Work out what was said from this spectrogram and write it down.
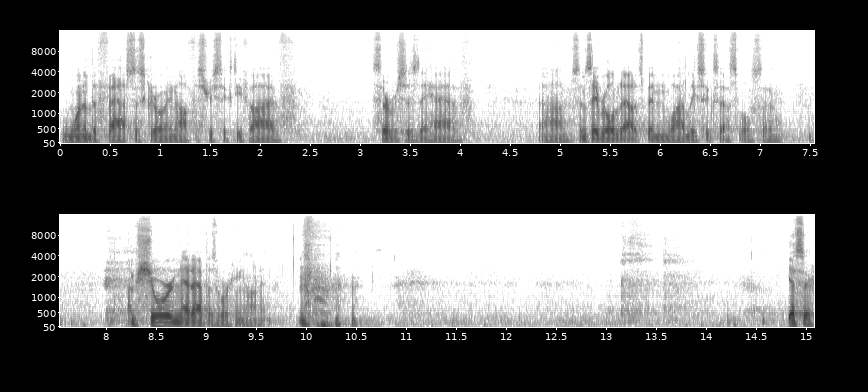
one of the fastest growing Office 365 services they have. Uh, since they rolled it out, it's been widely successful. So I'm sure NetApp is working on it. yes, sir.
